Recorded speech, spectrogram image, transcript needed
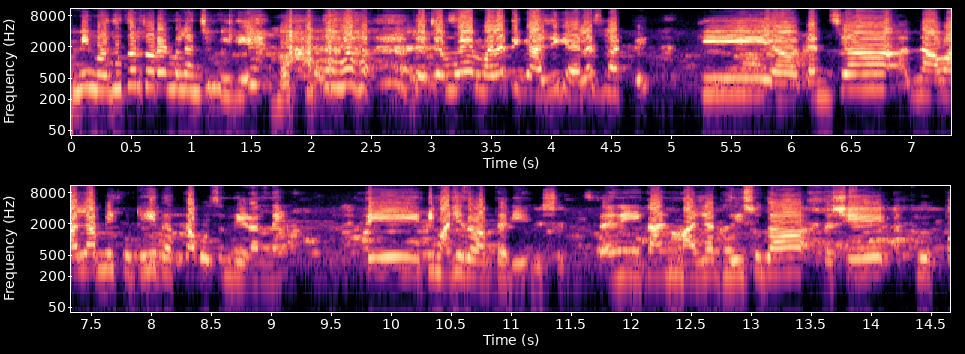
मी मधुकर तोरण मुलांची मुलगी आहे. त्याच्यामुळे मला ती काळजी घ्यायलाच लागते की त्यांच्या नावाला मी कुठेही धक्का पोचून देणार नाही. ते ती माझी जबाबदारी आहे. आणि कारण माझ्या घरी सुद्धा तसे खूप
